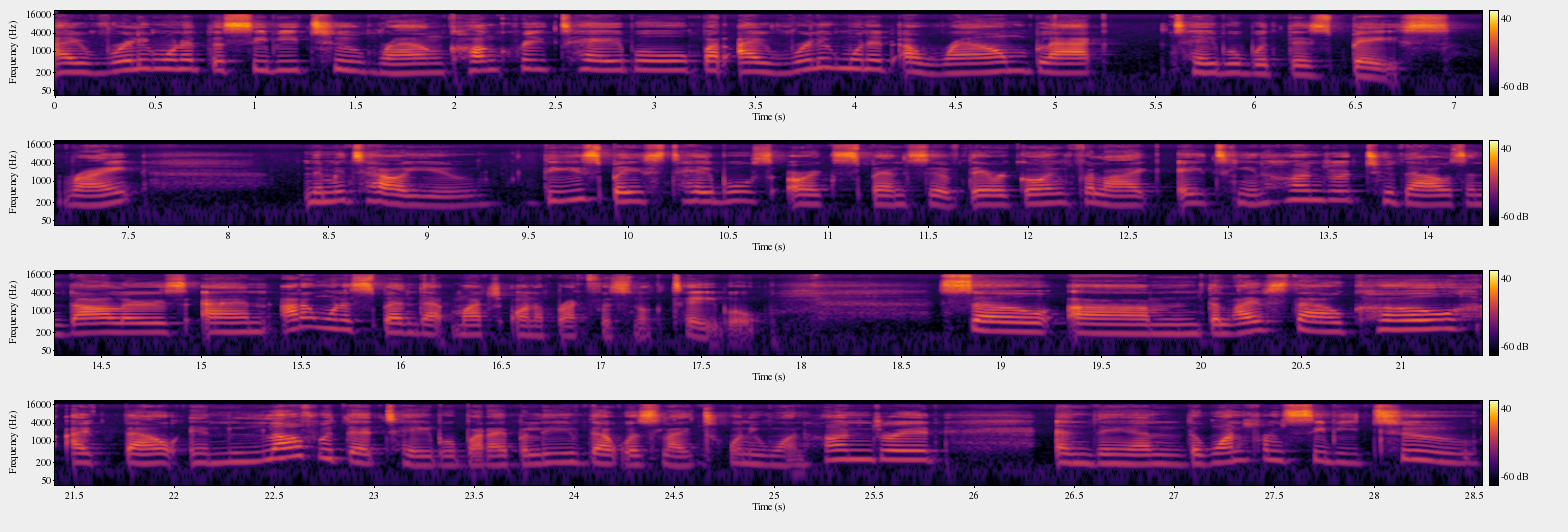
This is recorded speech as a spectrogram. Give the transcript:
I really wanted the CB2 round concrete table, but I really wanted a round black table with this base, right? Let me tell you, these base tables are expensive. They were going for like $1,800, $2,000, and I don't want to spend that much on a breakfast nook table. So um, the Lifestyle Co., I fell in love with that table, but I believe that was like 2100 And then the one from CB2,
